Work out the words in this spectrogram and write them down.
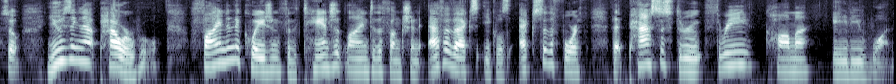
So using that power rule, find an equation for the tangent line to the function f of x equals x to the fourth that passes through 3 comma 81.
